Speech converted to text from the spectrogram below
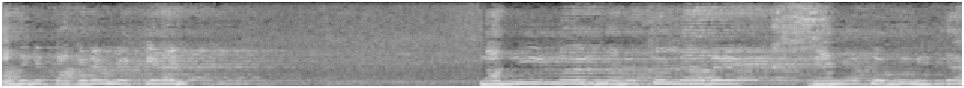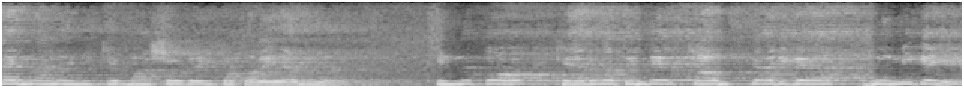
അതിന് പകരം വയ്ക്കാൻ നന്ദിയുള്ള ഒരു മനസ്സല്ലാതെ ഞങ്ങൾക്കൊന്നുമില്ല എന്നാണ് എനിക്ക് മാഷോട് ഇപ്പോൾ പറയാനുള്ളത്. ഇന്നിപ്പോൾ കേരളത്തിന്റെ സാംസ്കാരിക ഭൂമികയിൽ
